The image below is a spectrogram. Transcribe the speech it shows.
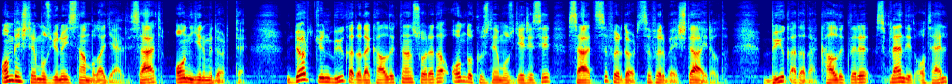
15 Temmuz günü İstanbul'a geldi. Saat 10.24'te. 4 gün Büyükada'da kaldıktan sonra da 19 Temmuz gecesi saat 04.05'te ayrıldı. Büyükada'da kaldıkları Splendid Otel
